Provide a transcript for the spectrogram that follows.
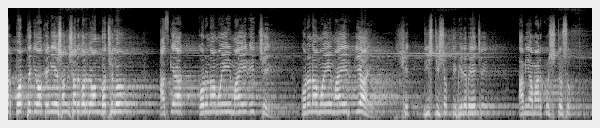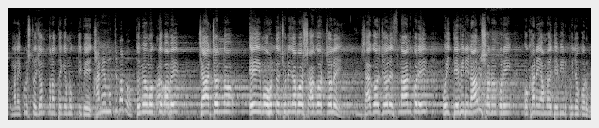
এরপর থেকে ওকে নিয়ে সংসার করবে অন্ধ ছিল। আজকে এক করুণাময়ী মায়ের ইচ্ছে। করুণাময়ী মায়ের কি ক্রিয়ায় সে দৃষ্টিশক্তি ফিরে পেয়েছে। আমি আমার কুষ্ঠ মানে কুষ্ঠ যন্ত্রণা থেকে মুক্তি পেয়েছি। আমি মুক্তি পাবো? তুমিও মুক্তি পাবে। যার জন্য এই মুহূর্তে ছুটে যাব সাগর জলে। সাগর জলে স্নান করে ওই দেবীর নাম স্মরণ করে ওখানে আমরা দেবীর পুজো করব।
